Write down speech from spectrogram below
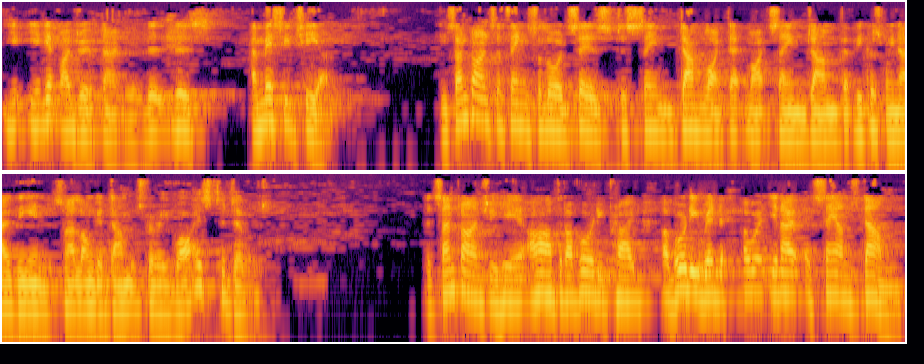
you, you get my drift, don't you? There's a message here. And sometimes the things the Lord says just seem dumb like that might seem dumb, but because we know the end, it's no longer dumb, it's very wise to do it. But sometimes you hear, ah, oh, but I've already prayed, I've already read, oh, you know, it sounds dumb.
